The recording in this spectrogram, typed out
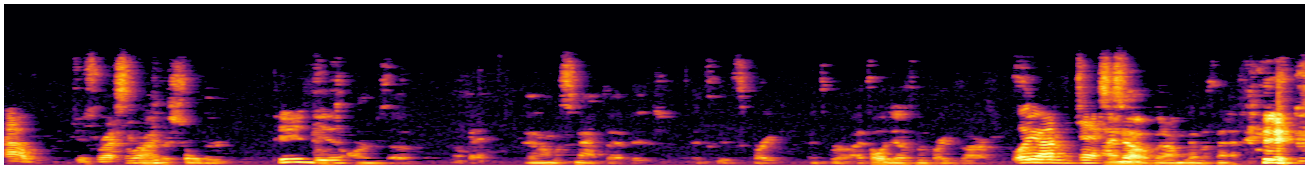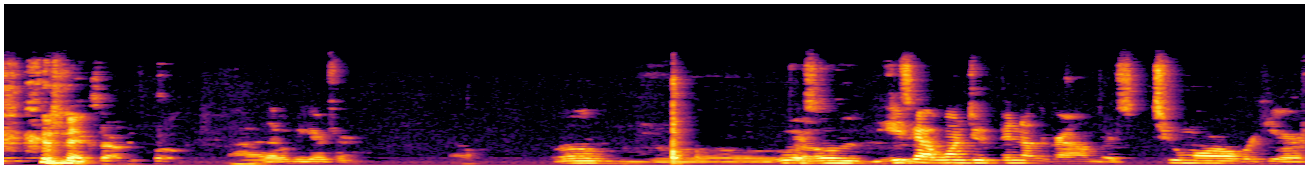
How? Just Right wrestling? the shoulder. Pinned Put his you. arms up. Okay. And I'm gonna snap that bitch. It's it's break. It's bro. I told you I was gonna break his arm. Well, you're out of attacks. I know, but I'm gonna snap it. Next round is broke. Uh, that would be your turn. Um, well, He's got one dude pinned on the ground. There's two more over here.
